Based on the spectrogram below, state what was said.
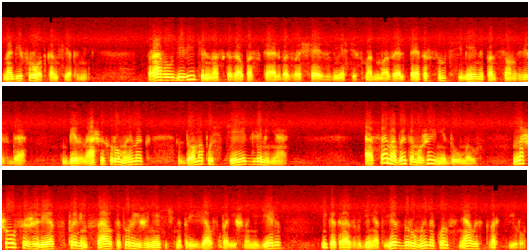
набив рот конфетами. «Право удивительно», — сказал Паскаль, возвращаясь вместе с мадемуазель Петерсон в семейный пансион «Звезда». «Без наших румынок дом опустеет для меня». А сам об этом уже и не думал. Нашелся жилец, провинциал, который ежемесячно приезжал в Париж на неделю, и как раз в день отъезда румынок он снял их квартиру.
